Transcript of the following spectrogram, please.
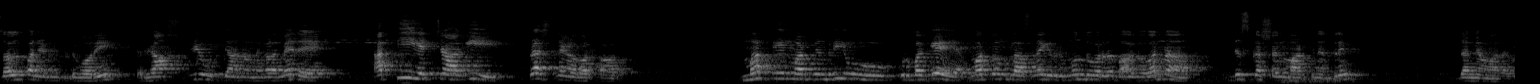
ಸ್ವಲ್ಪ ನೆನಪಿಟ್ಕೋರಿ ರಾಷ್ಟ್ರೀಯ ಉದ್ಯಾನವನಗಳ ಮೇಲೆ ಅತಿ ಹೆಚ್ಚಾಗಿ ಪ್ರಶ್ನೆಗಳು ಬರ್ತಾವೆ. ಮತ್ತೇನ್ ಮಾಡ್ತೀನಿ ಇವು ಇವ್ರ ಬಗ್ಗೆ ಮತ್ತೊಂದು ಕ್ಲಾಸ್ನಾಗ ಇದ್ರ ಮುಂದುವರೆದ ಭಾಗವನ್ನ ಡಿಸ್ಕಷನ್ ಮಾಡ್ತೀನಿ ಅಂತ್ರಿ ಧನ್ಯವಾದಗಳು.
